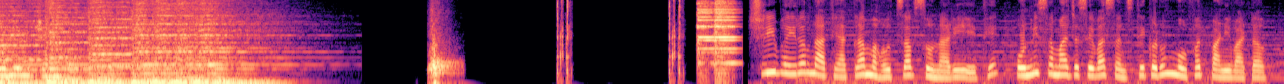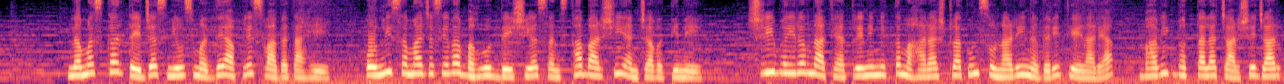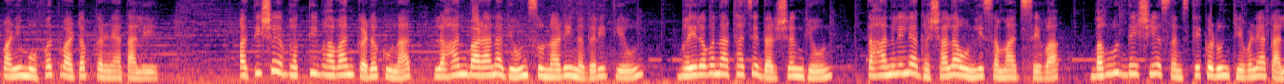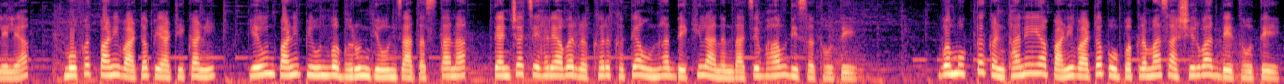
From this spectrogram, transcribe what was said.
Audio Jungle. Shri Bhairavnath यात्रा महोत्सव सोनारी येथे ओन्ली समाजसेवा संस्थेकडून मोफत पाणी वाटप. नमस्कार तेजस न्यूजमध्ये आपले स्वागत आहे. ओन्ली समाजसेवा बहुउद्देशीय संस्था बार्शी यांच्या वतीने. श्री भैरवनाथ यात्रेनिमित्त महाराष्ट्रातून सोनारी नगरीत येणाऱ्या भाविक भक्ताला चारशे जार पाणी मोफत वाटप करण्यात आले. अतिशय भक्तिभावान कडक उन्हात लहान बाळांना घेऊन सोनारी नगरीत येऊन भैरवनाथाचे दर्शन घेऊन तहानलेल्या घशाला उनली समाजसेवा बहुउद्देशीय संस्थेकडून ठेवण्यात आलेल्या मोफत पाणी वाटप या ठिकाणी येऊन पाणी पिऊन व भरून घेऊन जात असताना त्यांच्या चेहऱ्यावर रखरखत्या उन्हात देखील आनंदाचे भाव दिसत होते. व मुक्त कंठाने या पाणी वाटप उपक्रमास आशीर्वाद देत होते.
